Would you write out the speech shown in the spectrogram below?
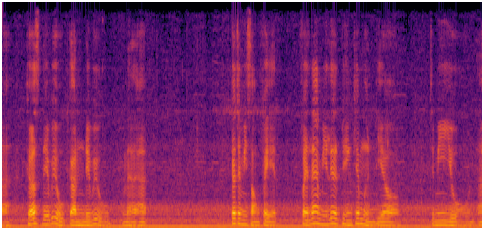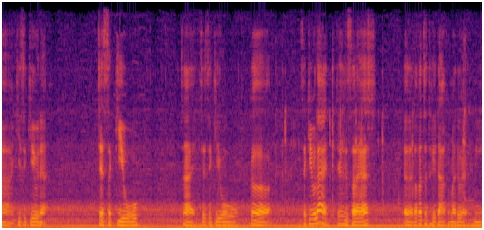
อ Curse Devil Gun Devil นะฮะก็จะมี 2 เฟสเฟสแรกมีเลือดเพียงแค่หมื่นเดียว จะมีอยู่อ่ากี่สกิลเนี่ยเจ็ดสกิลใช่เจ็ดสกิลก็สกิลแรกก็คือ slash เออแล้วก็จะถือดาบขึ้นมาด้วยนี่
